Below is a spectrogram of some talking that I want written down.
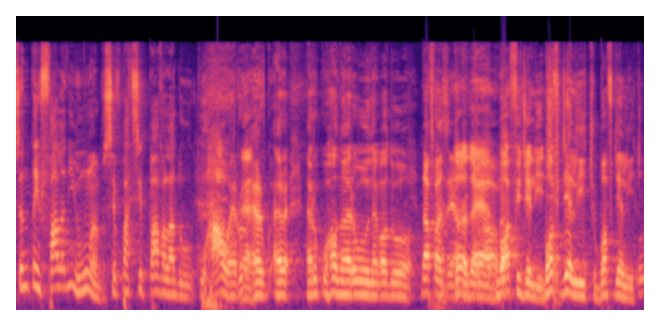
você não tem fala nenhuma. Você participava lá do curral, era, o- É. era, era, era o curral, não era o negócio do Da Fazenda. Todo- é, bofe de elite. bofe de elite, o bofe de elite.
